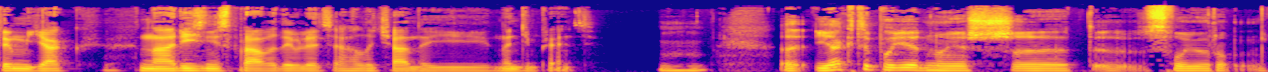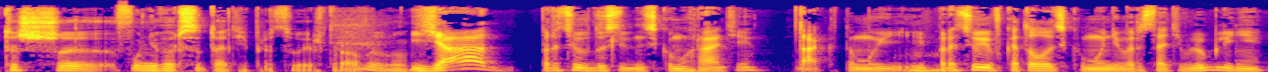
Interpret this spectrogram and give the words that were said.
тим, як на різні справи дивляться галичани і надніпрянці. Е, Як ти поєднуєш е, свою Ти ж е, в університеті працюєш, правильно? Я працюю в дослідницькому гранті, так, тому і Мгм. працюю в католицькому університеті в Любліні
